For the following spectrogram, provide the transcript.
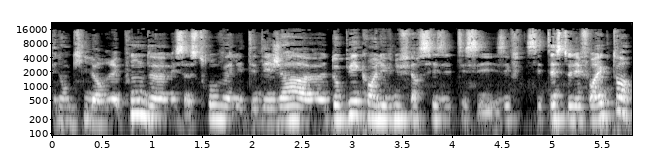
et donc ils leur répondent, mais ça se trouve, elle était déjà euh, dopée quand elle est venue faire ses, ses, tests d'effort avec toi.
